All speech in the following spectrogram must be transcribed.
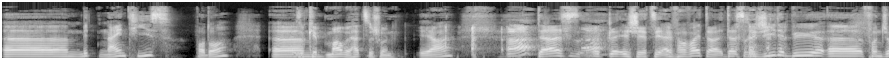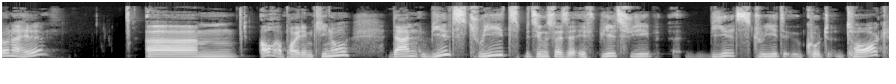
äh, mit 90s, pardon. Also ähm, also Captain Marvel hat sie schon. Ja. Das, ich jetzt hier einfach weiter. Das Regiedebüt äh, von Jonah Hill ähm, auch ab heute im Kino. Dann Beale Street, beziehungsweise If Beale Street, Beale Street Could Talk,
